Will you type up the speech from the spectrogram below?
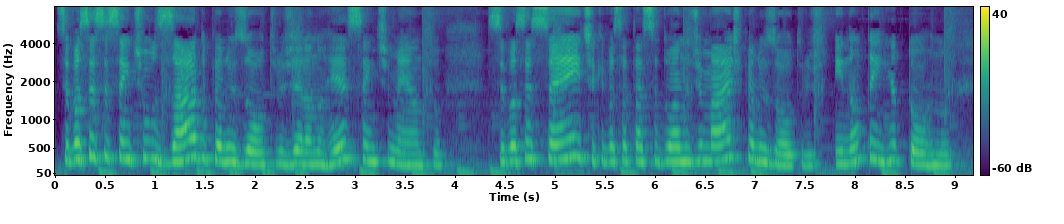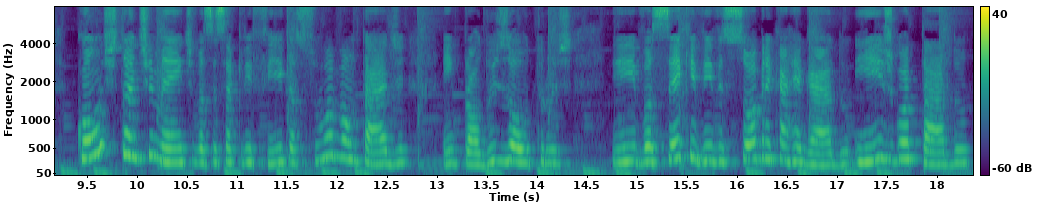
se você se sente usado pelos outros, gerando ressentimento, se você sente que você está se doando demais pelos outros e não tem retorno, constantemente você sacrifica a sua vontade em prol dos outros e você que vive sobrecarregado e esgotado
